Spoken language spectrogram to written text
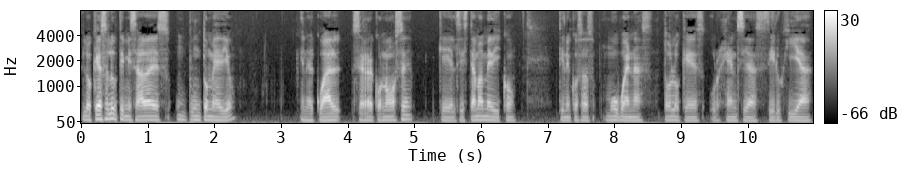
lo que es salud optimizada es un punto medio en el cual se reconoce que el sistema médico tiene cosas muy buenas, todo lo que es urgencias, cirugía,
